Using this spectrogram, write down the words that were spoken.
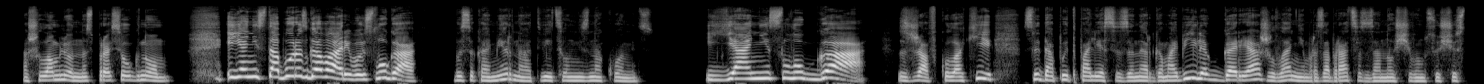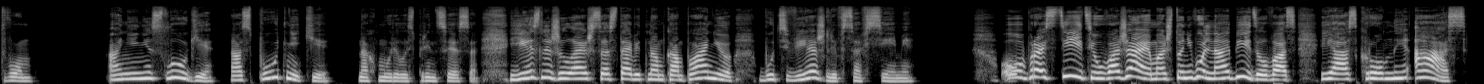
— ошеломленно спросил гном. «И я не с тобой разговариваю, слуга!» — высокомерно ответил незнакомец. «Я не слуга!» Сжав кулаки, следопыт полез из энергомобиля, горя желанием разобраться с заносчивым существом. «Они не слуги, а спутники», — нахмурилась принцесса. «Если желаешь составить нам компанию, будь вежлив со всеми». «О, простите, уважаемая, что невольно обидел вас. Я скромный ас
